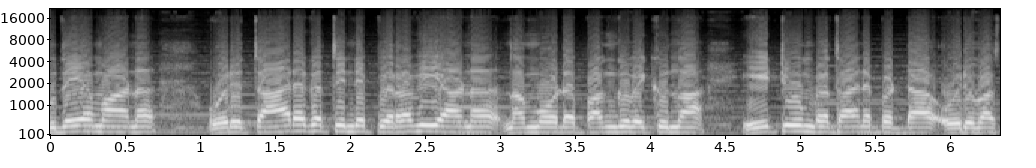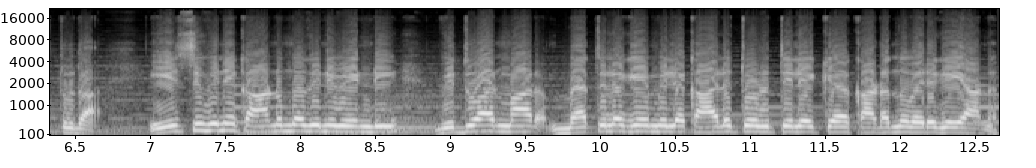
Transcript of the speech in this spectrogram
ഉദയമാണ് ഒരു താരകത്തിന്റെ പിറവിയാണ് നമ്മോട് പങ്കുവെക്കുന്ന ഏറ്റവും പ്രധാനപ്പെട്ട ഒരു വസ്തുത. യേശുവിനെ കാണുന്നതിനു വേണ്ടി വിദ്വാൻമാർ ബത്തുലഗേമിലെ കാലിത്തൊഴുത്തിലേക്ക് കടന്നു വരികയാണ്.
